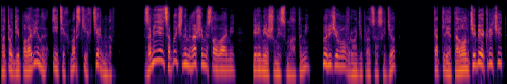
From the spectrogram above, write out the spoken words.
В итоге половина этих морских терминов заменяется обычными нашими словами, перемешанной с матами. Ну ничего, вроде процесс идет. «Котлета, он тебе кричит!»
